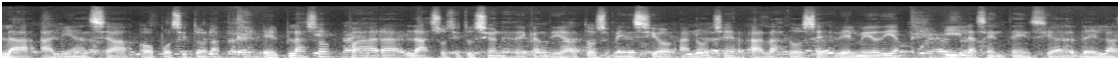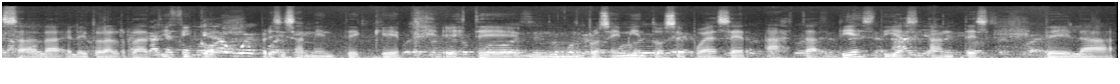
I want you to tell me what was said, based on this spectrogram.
la alianza opositora. El plazo para las sustituciones de candidatos venció anoche a las 12 del mediodía y la sentencia de la sala electoral ratificó precisamente que este mm, procedimiento se puede hacer hasta 10 días antes de la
